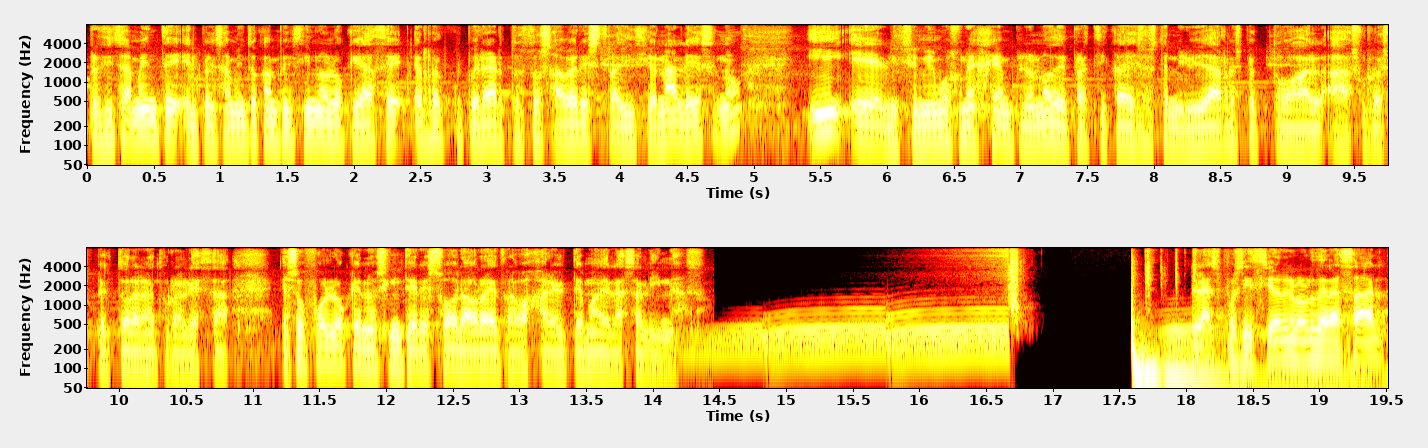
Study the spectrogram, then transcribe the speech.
precisamente el pensamiento campesino lo que hace es recuperar todos estos saberes tradicionales ¿no? y eh, es un ejemplo ¿no? de práctica de sostenibilidad respecto a su respecto a la naturaleza. Eso fue lo que nos interesó a la hora de trabajar el tema de las salinas. La exposición El valor de la sal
